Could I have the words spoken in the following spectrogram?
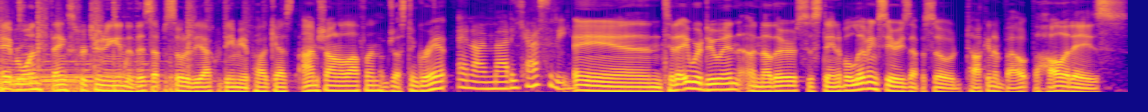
Hey everyone, thanks for tuning in to this episode of the Aquademia podcast. I'm Sean O'Laughlin. I'm Justin Grant. And I'm Maddie Cassidy. And today we're doing another sustainable living series episode talking about the holidays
